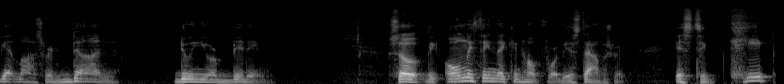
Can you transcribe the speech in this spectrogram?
Get lost. We're done doing your bidding. So the only thing they can hope for, the establishment, is to keep,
